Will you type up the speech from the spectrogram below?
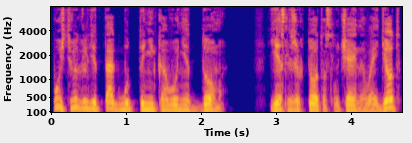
Пусть выглядит так, будто никого нет дома. Если же кто-то случайно войдет,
